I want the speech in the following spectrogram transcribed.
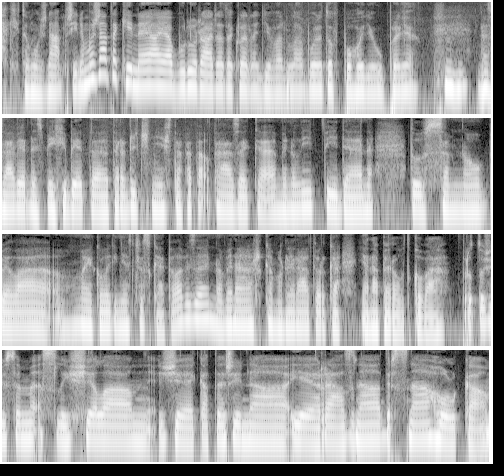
taky to možná přijde, možná taky ne a já budu ráda takhle na divadle a bude to v pohodě úplně. Na závěr nesmí chybět eh, tradiční štafeta otázek. Eh, minulý týden tu se mnou byla moje kolegyně z České televize, novinářka, moderátorka Jana Peroutková. Protože jsem slyšela, že Kateřina je rázná, drsná holka,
